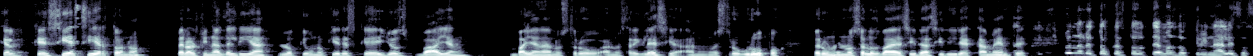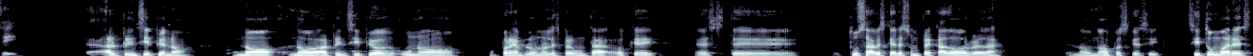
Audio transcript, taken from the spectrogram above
que, que, sí es cierto, ¿no? Pero al final del día lo que uno quiere es que ellos vayan, vayan a, nuestro, a nuestra iglesia, a nuestro grupo, pero uno no se los va a decir así directamente. ¿Al no le tocas todo temas doctrinales o sí? Al principio no. No, no, al principio uno, por ejemplo, uno les pregunta, ok, este, tú sabes que eres un pecador, ¿verdad? No, no, pues que sí. Si tú mueres,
